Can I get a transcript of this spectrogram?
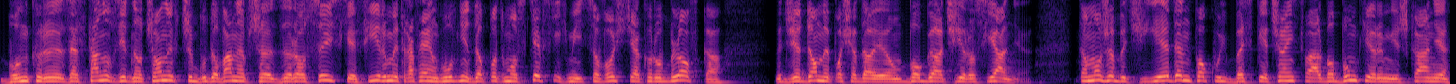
Bunkry ze Stanów Zjednoczonych czy budowane przez rosyjskie firmy trafiają głównie do podmoskiewskich miejscowości jak Rublowka, gdzie domy posiadają bogaci Rosjanie. To może być jeden pokój bezpieczeństwa albo bunkier mieszkanie,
